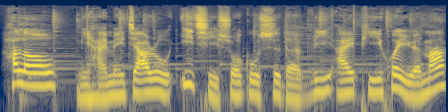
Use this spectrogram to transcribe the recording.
Hello，你还没加入一起说故事的 VIP 会员吗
